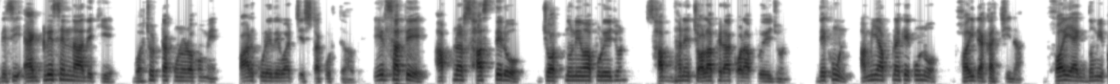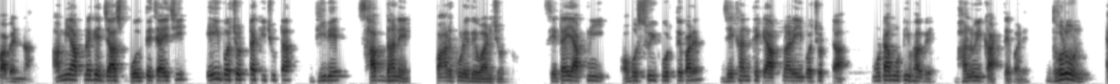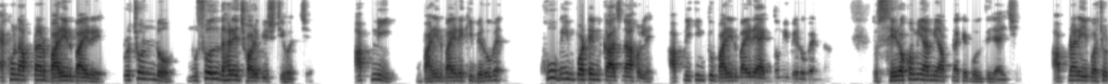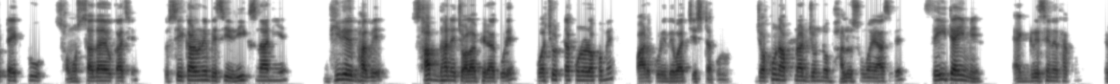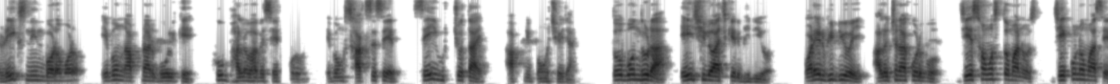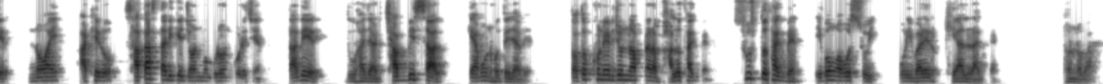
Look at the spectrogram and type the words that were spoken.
বেশি অ্যাগ্রেশন না দেখিয়ে বছরটা কোনো রকমে পার করে দেওয়ার চেষ্টা করতে হবে। এর সাথে আপনার স্বাস্থ্যেরও যত্ন নেওয়া প্রয়োজন সাবধানে চলাফেরা করা প্রয়োজন। দেখুন আমি আপনাকে কোনো ভয় দেখাচ্ছি না। ভয় একদমই পাবেন না। আমি আপনাকে জাস্ট বলতে চাইছি, এই বছরটা কিছুটা ধীরে সাবধানে পার করে দেওয়ার জন্য। সেটাই আপনি অবশ্যই করতে পারেন, যেখান থেকে আপনার এই বছরটা মোটামুটি ভাবে ভালোই কাটতে পারে। ধরুন, এখন আপনার বাড়ির বাইরে প্রচণ্ড মুষলধারে ঝড় বৃষ্টি হচ্ছে। আপনি বাড়ির বাইরে কি বেরোবেন? খুব ইম্পর্টেন্ট কাজ না হলে আপনি কিন্তু বাড়ির বাইরে একদমই বেরোবেন না। তো সেরকমই আমি আপনাকে বলতে চাইছি। আপনার এই বছরটা একটু সমস্যাদায়ক আছে। তো সেই কারণে বেশি রিক্স না নিয়ে ধীরে ভাবে সাবধানে চলাফেরা করে বছরটা কোনো রকমে পার করে দেওয়ার চেষ্টা করুন। যখন আপনার জন্য ভালো সময় আসবে, সেই টাইমে অ্যাগ্রেশনে থাকুন রিক্স নিন বড় বড় এবং আপনার গোলকে খুব ভালোভাবে সেট করুন এবং সাকসেসের সেই উচ্চতায় আপনি পৌঁছে যান। তো বন্ধুরা, এই ছিল আজকের ভিডিও পরের ভিডিওই আলোচনা করব যে সমস্ত মানুষ যে কোনো মাসের নয়, আঠেরো, সাতাশ তারিখে জন্মগ্রহণ করেছেন, তাদের দু হাজার ছাব্বিশ সাল কেমন হতে যাবে? ততক্ষণের জন্য আপনারা ভালো থাকবেন, সুস্থ থাকবেন এবং অবশ্যই পরিবারের খেয়াল রাখবেন। ধন্যবাদ।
